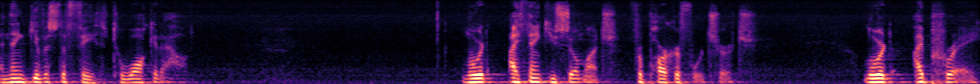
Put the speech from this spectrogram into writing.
and then give us the faith to walk it out. Lord, I thank you so much for Parker Ford Church. Lord, I pray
